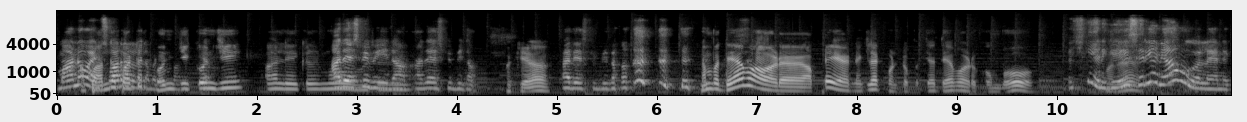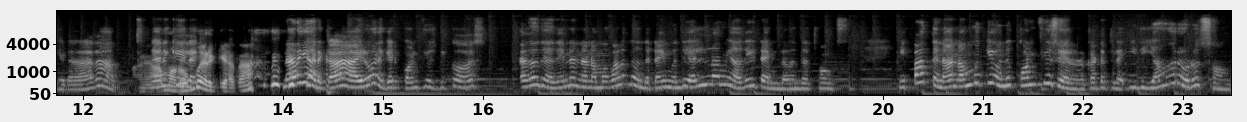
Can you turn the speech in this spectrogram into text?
மனோ அந்த பாட்டு ஸ்வர்ணலதா கொஞ்சி பாடியிருப்பாங்க. கொஞ்சி அலைகள் அது எஸ்பிபி தான். அது எஸ்பிபி தான். ஓகேயா அது எஸ்பிபி தான். நம்ம தேவாவோட அப்படியே நெக்லெக்ட் பண்ணிட்டோம் பத்தியா? தேவாவோட கொம்போ எனக்கு சரியா ஞாபகம் இல்ல எனக்கு. அதான். எனக்கு ரொம்ப இருக்கு அதான். நிறைய இருக்கா? I don't get confuse because அதாவது அது என்னன்னா நம்ம வளர்ந்து வந்த டைம் வந்து எல்லாமே அதே டைம்ல வந்த சாங்ஸ் நீ பார்த்தனா நமக்கே வந்து கன்ஃபியூஸ் ஆயிடும் ஒரு கட்டத்துல இது யாரோட சாங்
